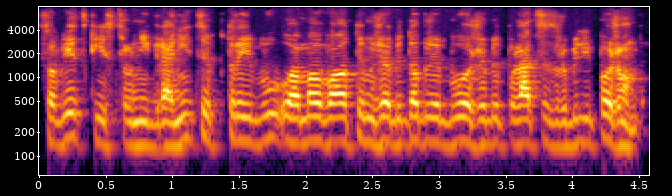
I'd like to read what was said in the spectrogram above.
sowieckiej stronie granicy, w której była mowa o tym, żeby dobrze było, żeby Polacy zrobili porządek.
